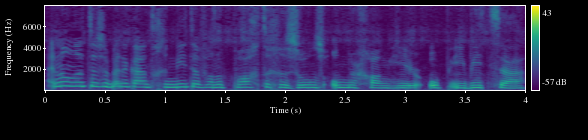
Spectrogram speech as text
en ondertussen ben ik aan het genieten van de prachtige zonsondergang hier op Ibiza.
